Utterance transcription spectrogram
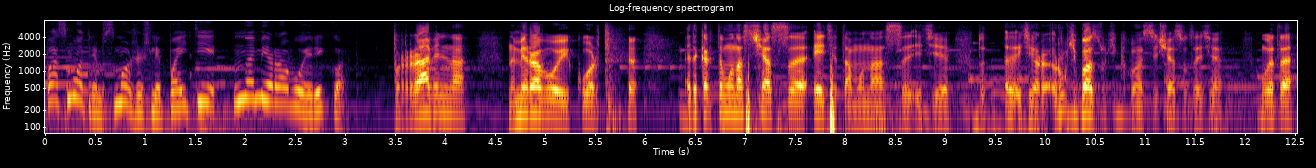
посмотрим, сможешь ли пойти на мировой рекорд. Правильно, на мировой рекорд. Это как там у нас сейчас э, эти, там у нас э, эти, э, эти руки-базуки, как у нас сейчас вот эти. Вот это,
